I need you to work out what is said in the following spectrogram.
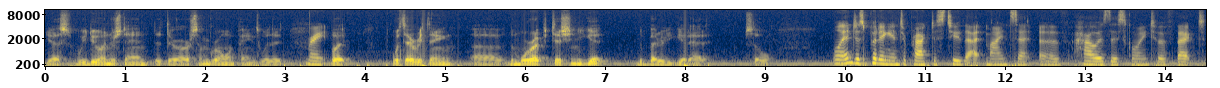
yes, we do understand that there are some growing pains with it. Right. But with everything, uh, the more repetition you get, the better you get at it. So. Well, and just putting into practice too that mindset of how is this going to affect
